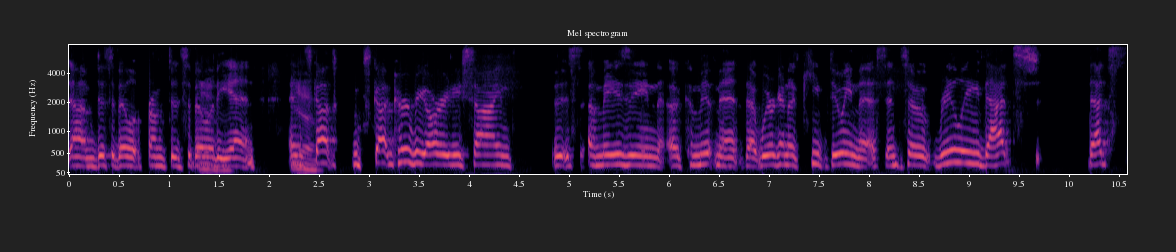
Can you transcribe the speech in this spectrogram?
um, disability from disability yeah. in, and yeah. Scott Scott Kirby already signed this amazing uh, commitment that we're going to keep doing this, and so really that's that's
